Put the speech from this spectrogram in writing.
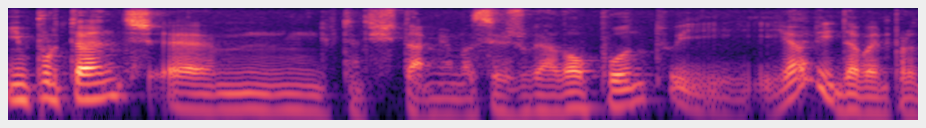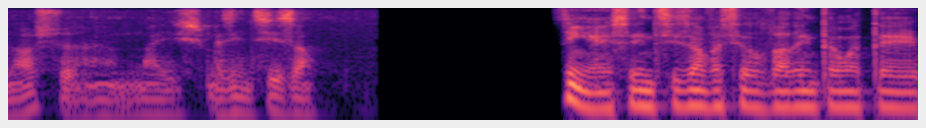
importantes. Hum, portanto, isto está mesmo a ser jogado ao ponto e, e olha, ainda bem para nós, mais, mais indecisão. Sim, essa indecisão vai ser levada então até,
